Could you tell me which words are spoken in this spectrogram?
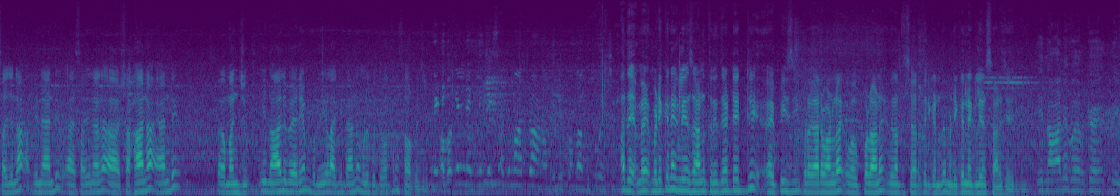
സജന പിന്നെ ആൻഡ് സജന ഷഹാന ആൻഡ് മഞ്ജു. ഈ നാല് പേരെയും പ്രതികളാക്കിയിട്ടാണ് നമ്മൾ കുറ്റപത്രം സമർപ്പിച്ചിരിക്കുന്നത്. മെഡിക്കൽ നെഗ്ലിജൻസ് അത് മാത്രമാണോ വകുപ്പ് വെച്ചിരിക്കുന്നത്? അതെ മെഡിക്കൽ നെഗ്ലിയൻസ് ആണ്. Three thirty eight I P C പ്രകാരമുള്ള വകുപ്പുകളാണ് ഇതിനകത്ത് ചേർത്തിരിക്കുന്നത്. മെഡിക്കൽ നെഗ്ലിയൻസ് ആണ് ചെയ്തിരിക്കുന്നത്. ഈ നാല് പേർക്ക് ഈ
